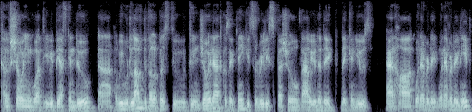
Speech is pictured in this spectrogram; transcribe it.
kind of showing what eBPF can do. Uh, we would love developers to to enjoy that because I think it's a really special value that they they can use ad hoc, whatever they whenever they need.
